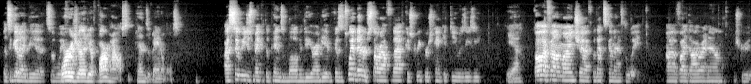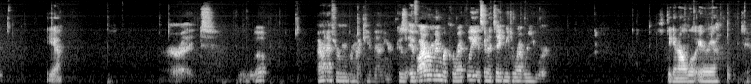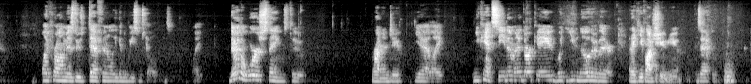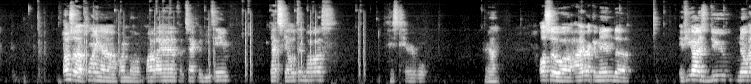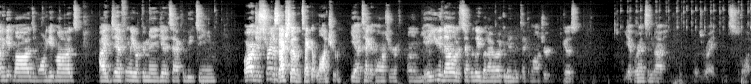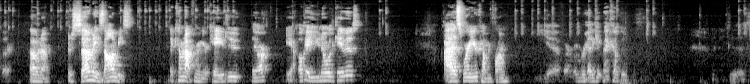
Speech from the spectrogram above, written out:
That's a good idea. It's a way. Or would you rather do a farmhouse with pens of animals? I say we just make it the pins above and do your idea because it's way better to start off with that because creepers can't get to you as easy. Yeah. Oh, I found a mine shaft, but that's gonna have to wait. Uh, if I die right now, we're screwed. Yeah. Alright. Hold up. I'm gonna have to remember how I came down here. Because if I remember correctly, it's gonna take me to right where you were. Digging out a little area. Yeah. Only problem is there's definitely gonna be some skeletons. Like, they're the worst things, too. Run into. Yeah, like, you can't see them in a dark cave, but you know they're there. And they keep on shooting you. Exactly. I was uh, playing uh, on the mod I have, Attack the B Team. That skeleton boss is terrible. Really? Also, uh, I recommend uh, if you guys do know how to get mods and want to get mods, I definitely recommend get Attack the B Team, or just straight It's up actually on the Tekkit launcher. yeah Tekkit Launcher. Um, you, you can download it separately, but I recommend the Tekkit Launcher because yeah, Branson uh, was right. It's a lot better. Oh no. There's so many zombies. They're coming out from your cave. Dude, they are. Yeah. Okay, you know where the cave is? That's where you're coming from. Yeah, if I remember how to get back up it. Do this.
